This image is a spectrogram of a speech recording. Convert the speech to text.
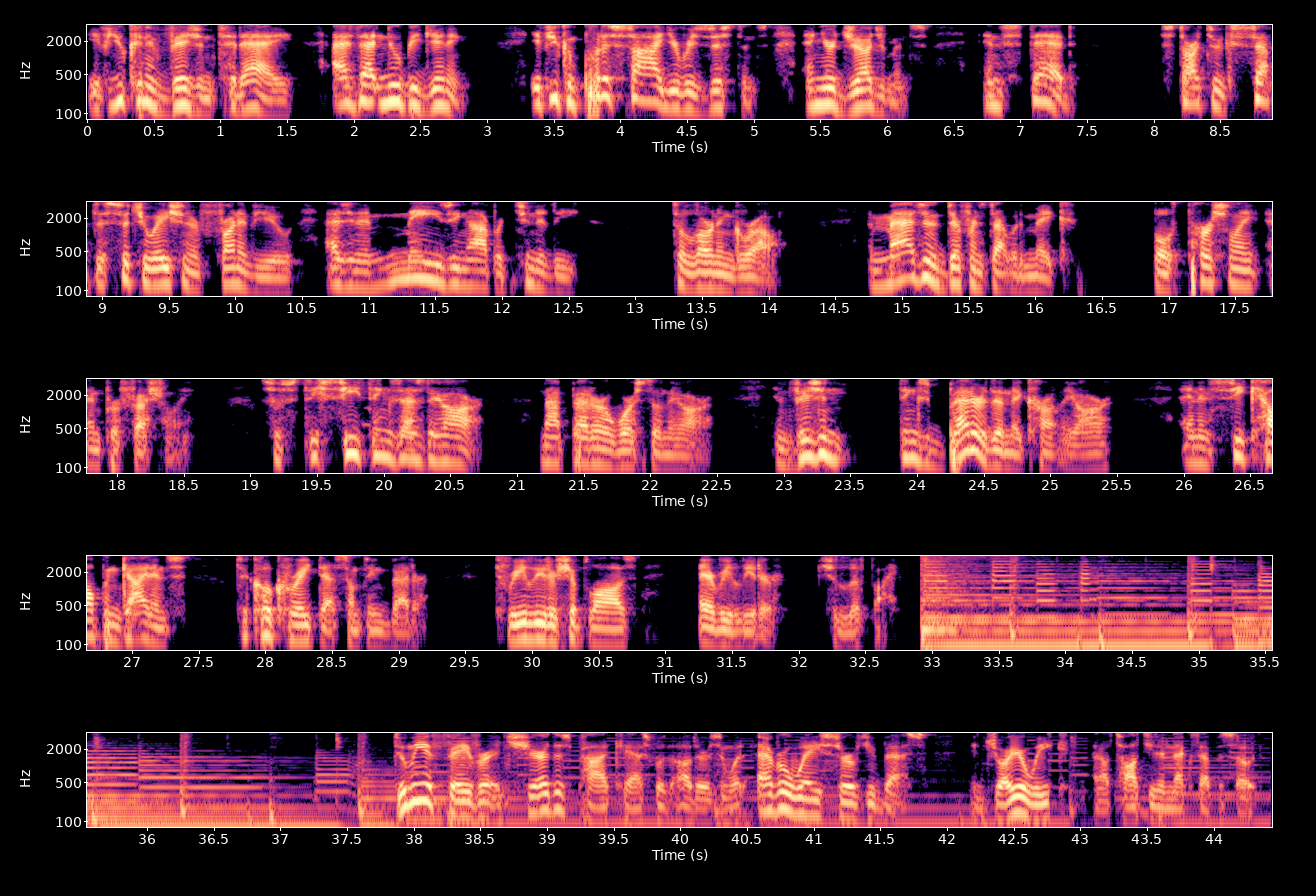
if you can envision today as that new beginning, if you can put aside your resistance and your judgments, instead, start to accept the situation in front of you as an amazing opportunity to learn and grow. Imagine the difference that would make, both personally and professionally. So see things as they are, not better or worse than they are. Envision things better than they currently are, and then seek help and guidance to co create that something better. Three leadership laws every leader should live by. Do me a favor and share this podcast with others in whatever way serves you best. Enjoy your week, and I'll talk to you in the next episode.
